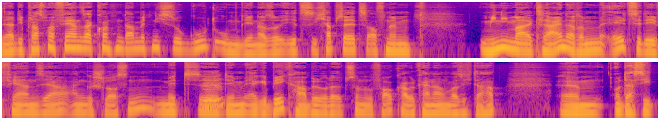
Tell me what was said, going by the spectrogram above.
Ja, die Plasmafernseher konnten damit nicht so gut umgehen. Also jetzt, ich habe es ja jetzt auf einem minimal kleinerem LCD-Fernseher angeschlossen mit äh, Mhm. dem RGB-Kabel oder YV-Kabel, keine Ahnung, was ich da hab. Ähm, und das sieht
